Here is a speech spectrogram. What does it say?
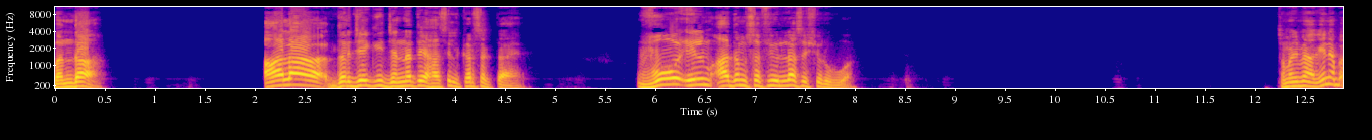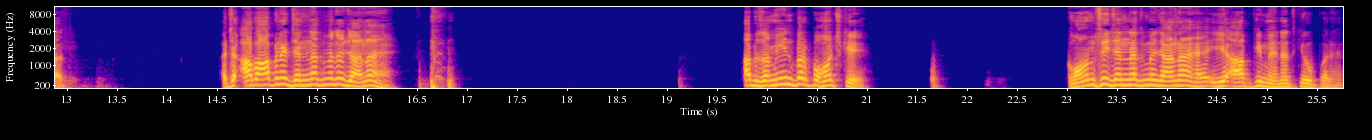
بندہ اعلی درجے کی جنتیں حاصل کر سکتا ہے، وہ علم آدم صفی اللہ سے شروع ہوا۔ سمجھ میں آ گئی نا بات؟ اچھا اب آپ نے جنت میں تو جانا ہے۔ اب زمین پر پہنچ کے کون سی جنت میں جانا ہے؟ یہ آپ کی محنت کے اوپر ہے۔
